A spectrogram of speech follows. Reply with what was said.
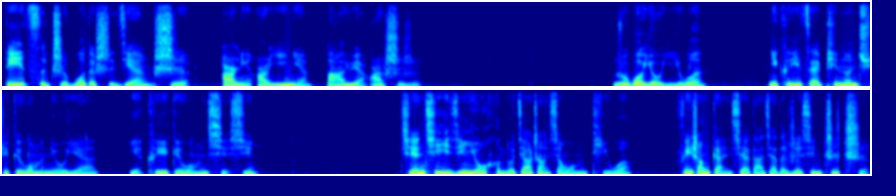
第一次直播的时间是二零二一年八月二十日。如果有疑问，你可以在评论区给我们留言，也可以给我们写信。前期已经有很多家长向我们提问，非常感谢大家的热心支持。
